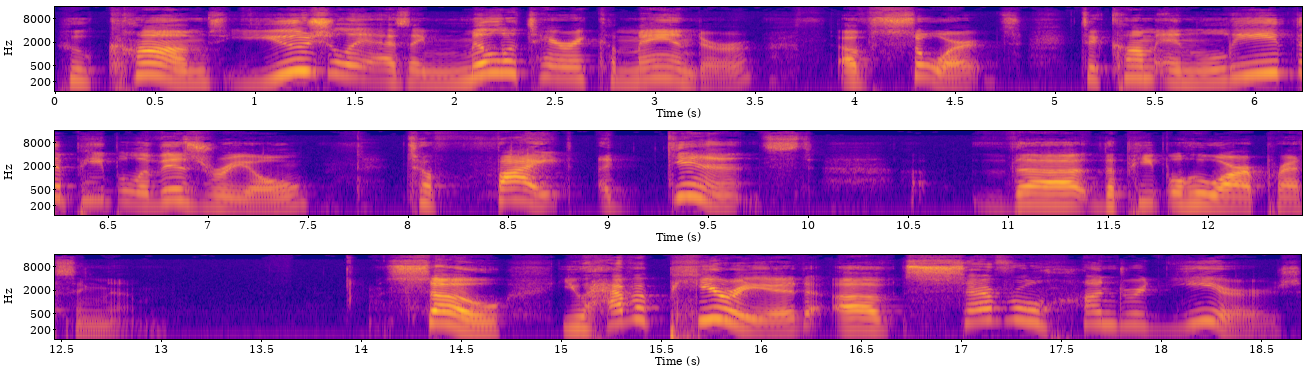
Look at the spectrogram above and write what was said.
who comes, usually as a military commander of sorts, to come and lead the people of Israel to fight against the, the people who are oppressing them. So you have a period of several hundred years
